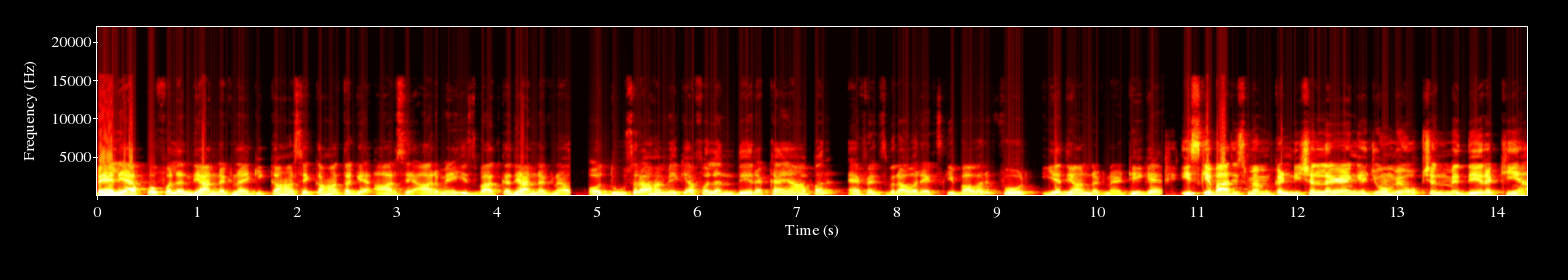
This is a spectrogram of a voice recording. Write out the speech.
पहले आपको फलन ध्यान रखना है कि कहाँ से कहाँ तक है, आर से आर में इस बात का ध्यान रखना है। और दूसरा, हमें क्या फलन दे रखा है यहाँ पर? एफ़ एक्स बराबर एक्स की पावर फोर ये ध्यान रखना है, ठीक है? इसके बाद इसमें हम कंडीशन लगाएँगे, जो हमें ऑप्शन में दे रखी है,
